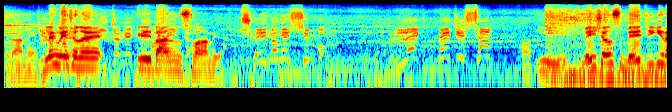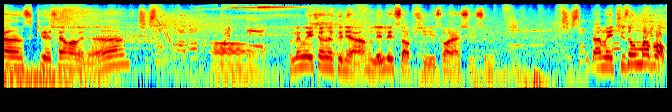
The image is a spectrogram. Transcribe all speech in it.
그 다음에 블랙메이션을 일반 소환합니다. 최강의 신복 블랙 매지션. 어, 이 메이션스 매직이라는 스킬을 사용하면은. 어, 블랙메이션을 그냥 릴리스 없이 소환할 수 있습니다. 그 다음에 지속 마법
